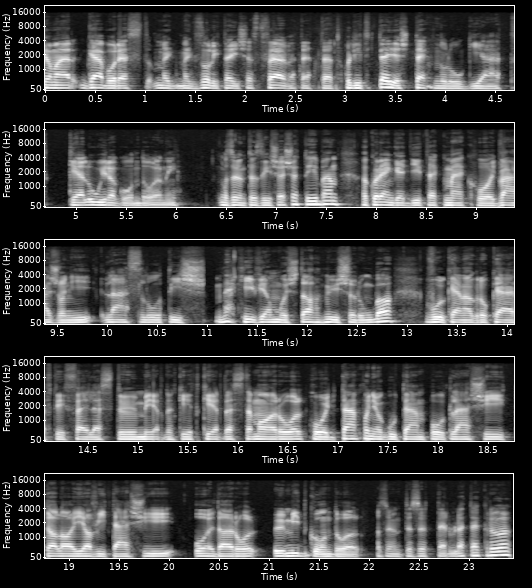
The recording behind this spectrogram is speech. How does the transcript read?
Ha már Gábor ezt, meg, meg Zoli, te is ezt felvetetted, hogy itt teljes technológiát kell újra gondolni az öntözés esetében, akkor engedjétek meg, hogy Vázsonyi Lászlót is meghívjam most a műsorunkba. Vulkán Agro Kft. fejlesztő mérnökét kérdeztem arról, hogy tápanyag utánpótlási, talajjavítási oldalról ő mit gondol az öntözött területekről,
